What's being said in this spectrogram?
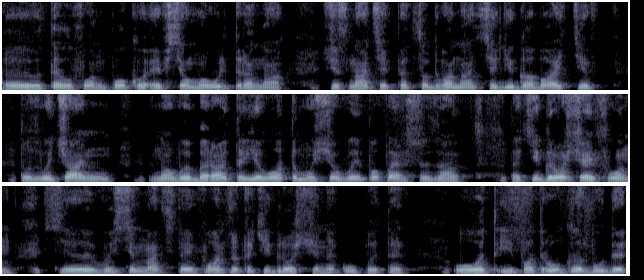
е, телефон Poco F7 Ultra на 16 512 гігабайтів, то звичайно вибирайте його, тому що ви, по-перше, за такі гроші iPhone, с- ви 17 iPhone за такі гроші не купите. От, і по-друге, буде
